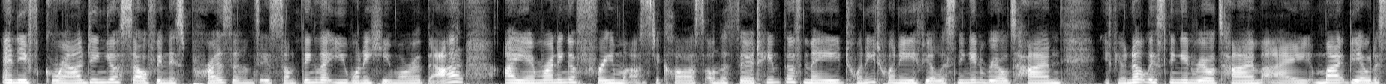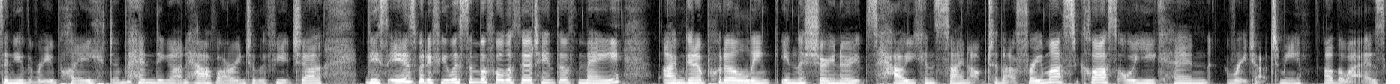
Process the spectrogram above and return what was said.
And if grounding yourself in this presence is something that you want to hear more about, I am running a free masterclass on the 13th of May 2020. If you're listening in real time, if you're not listening in real time, I might be able to send you the replay depending on how far into the future this is. But if you listen before the 13th of May, I'm going to put a link in the show notes how you can sign up to that free masterclass or you can reach out to me otherwise.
